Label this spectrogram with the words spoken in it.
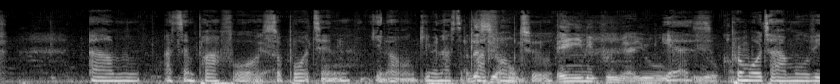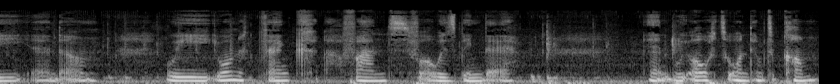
um, Asempa for Yeah. supporting, you know, giving us the This platform to Any premiere, you yes you promote our movie, and um, we want to thank our fans for always being there, and we also want them to come.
